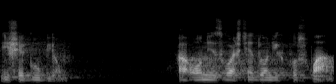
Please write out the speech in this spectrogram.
i się gubią, a on jest właśnie do nich posłany.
